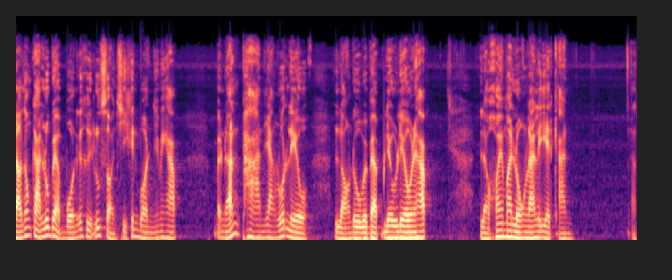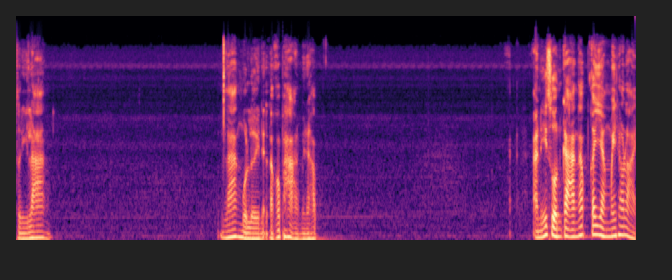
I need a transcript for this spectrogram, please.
เราต้องการรูปแบบบนก็คือลูกศรชี้ขึ้นบนใช่ไหมครับ แบบนั้นผ่านอย่างรวดเร็ว ลองดูไปแบบเร็วๆนะครับ แล้วค่อยมาลงรายละเอียดกันอะตัวนี้ล่าง ล่างหมดเลยเนี่ยเราก็ผ่านไปนะครับ อันนี้ส่วนกลางครับก็ยังไม่เท่าไหร่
